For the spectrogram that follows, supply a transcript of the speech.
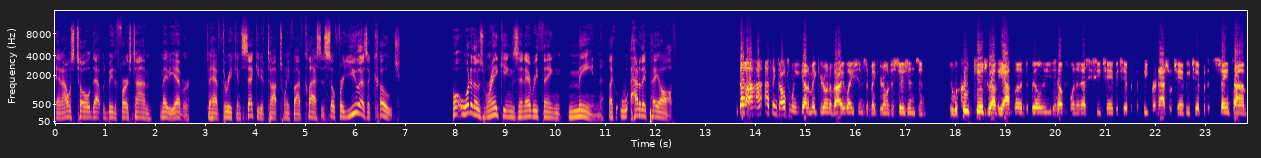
And I was told that would be the first time, maybe ever, to have three consecutive top 25 classes. So for you as a coach, what what do those rankings and everything mean? Like, how do they pay off? No, I, I think ultimately you got to make your own evaluations and make your own decisions, and you recruit kids who have the athletic ability to help you win an SEC championship and compete for a national championship. But at the same time,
